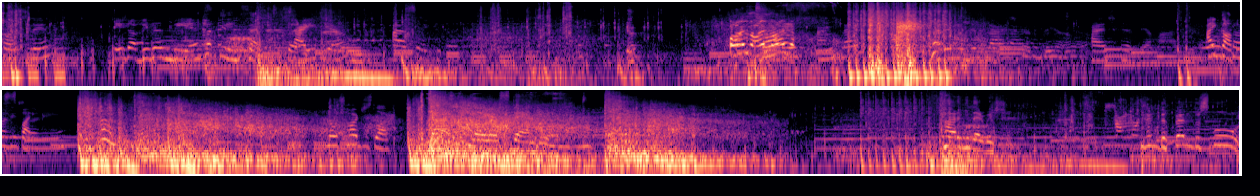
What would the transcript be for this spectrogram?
फर्स्ट लेन एक अभी तक भी है. साइड या अरे मुझे फ्लैश कर दिया फ्लैश कर दिया मार I got the sorry spike. sorry no charges left Last player standing. Cutting their vision. Let him defend the spawn!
